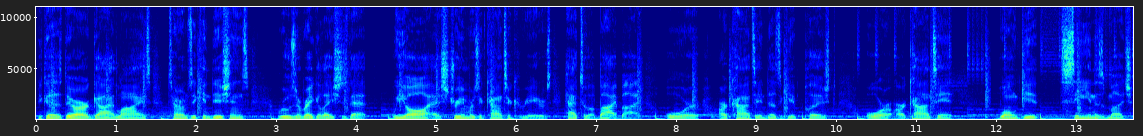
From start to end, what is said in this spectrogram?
Because there are guidelines, terms and conditions, rules and regulations that we all as streamers and content creators had to abide by, or our content doesn't get pushed, or our content won't get seen as much,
